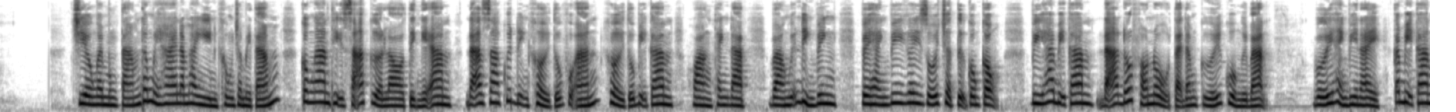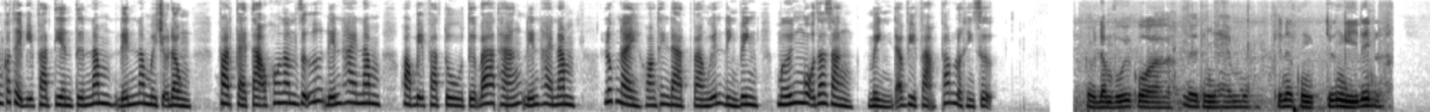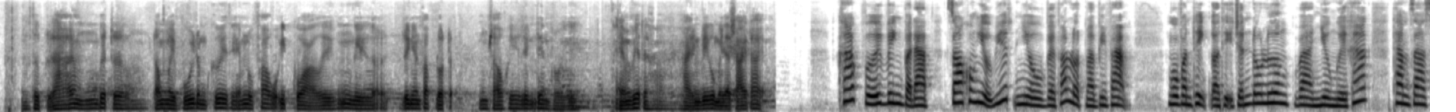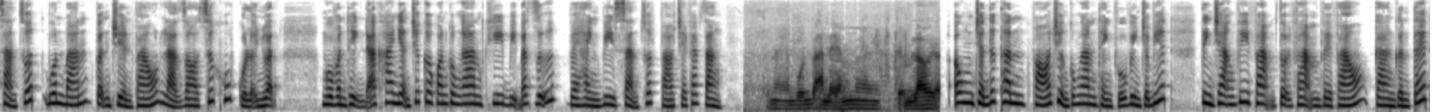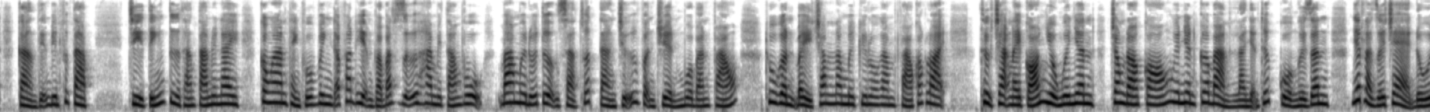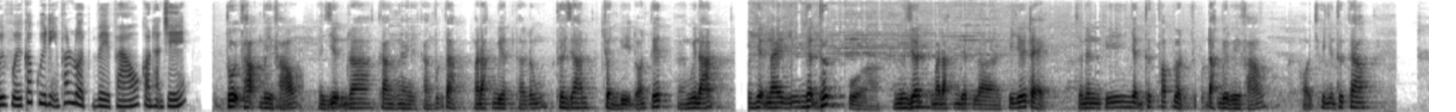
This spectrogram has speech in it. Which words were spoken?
Chiều ngày 8 tháng 12 năm 2018, Công an thị xã Cửa Lò, tỉnh Nghệ An đã ra quyết định khởi tố vụ án, khởi tố bị can Hoàng Thanh Đạt và Nguyễn Đình Vinh về hành vi gây dối trật tự công cộng vì hai bị can đã đốt pháo nổ tại đám cưới của người bạn. Với hành vi này, các bị can có thể bị phạt tiền từ 5 đến 50 triệu đồng, phạt cải tạo không giam giữ đến 2 năm hoặc bị phạt tù từ 3 tháng đến 2 năm. Lúc này, Hoàng Thanh Đạt và Nguyễn Đình Vinh mới ngộ ra rằng mình đã vi phạm pháp luật hình sự. Cái đám vui của nơi từng nhà em cái này cũng chưa nghĩ đến. Thực ra em không biết ờ, trong ngày vui đám cưới thì em nộp phao ít quả thì cũng nghĩ là riêng nhân pháp luật. Nhưng sau khi linh đến rồi thì em biết là hành vi của mình là sai trái. Khác với Vinh và Đạt, do không hiểu biết nhiều về pháp luật mà vi phạm, Ngô Văn Thịnh ở thị trấn Đô Lương và nhiều người khác tham gia sản xuất, buôn bán, vận chuyển pháo là do sức hút của lợi nhuận. Ngô Văn Thịnh đã khai nhận trước cơ quan công an khi bị bắt giữ về hành vi sản xuất pháo trái phép rằng Thế này em muốn bạn để em ờ, kiếm lời. Ông Trần Đức Thân, Phó trưởng Công an thành phố Vinh cho biết, tình trạng vi phạm tội phạm về pháo càng gần Tết càng diễn biến phức tạp. Chỉ tính từ tháng 8 đến nay, Công an thành phố Vinh đã phát hiện và bắt giữ 28 vụ, 30 đối tượng sản xuất tàng trữ, vận chuyển, mua bán pháo, thu gần 750 kg pháo các loại. Thực trạng này có nhiều nguyên nhân, trong đó có nguyên nhân cơ bản là nhận thức của người dân, nhất là giới trẻ đối với các quy định pháp luật về pháo còn hạn chế. Tội phạm về pháo diễn ra càng ngày càng phức tạp và đặc biệt là đúng thời gian chuẩn bị đón Tết à, Nguyên đán. Hiện nay nhận thức của người dân và đặc biệt là cái giới trẻ cho nên cái nhận thức pháp luật đặc biệt về pháo họ chưa nhận thức cao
